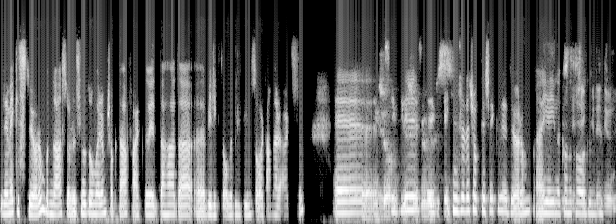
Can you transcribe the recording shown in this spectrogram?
dilemek istiyorum. Bundan sonrasında da umarım çok daha farklı ve daha da e, birlikte olabildiğimiz ortamlar artsın. Ee, sevgili, sevgili ikinize de çok teşekkür ediyorum e, yayına konuk olduğunuz için.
